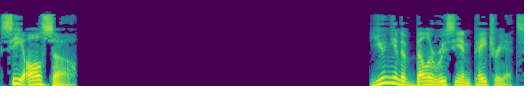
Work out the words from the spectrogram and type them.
See also. Union of Belarusian Patriots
